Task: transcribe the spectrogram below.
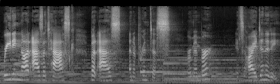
Reading not as a task, but as an apprentice. Remember, it's our identity.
